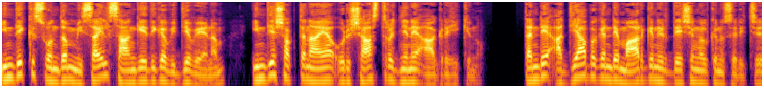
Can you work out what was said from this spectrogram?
ഇന്ത്യയ്ക്ക് സ്വന്തം മിസൈൽ സാങ്കേതിക വിദ്യ വേണം ഇന്ത്യ ശക്തനായ ഒരു ശാസ്ത്രജ്ഞനെ ആഗ്രഹിക്കുന്നു. തന്റെ അധ്യാപകന്റെ മാർഗനിർദ്ദേശങ്ങൾക്കനുസരിച്ച്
